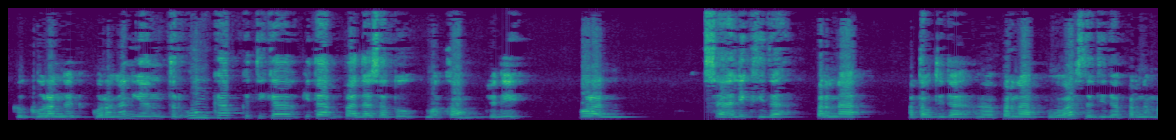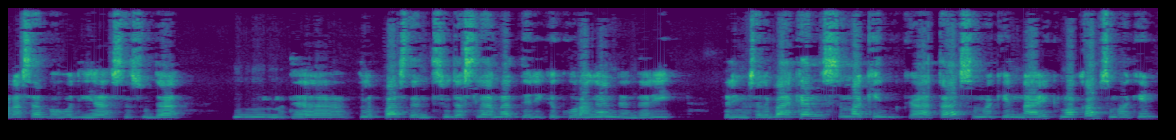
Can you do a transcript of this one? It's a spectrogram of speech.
kekurangan-kekurangan yang terungkap ketika kita pada satu makam. Jadi orang salik tidak pernah atau tidak uh, pernah puas dan tidak pernah merasa bahwa dia sesudah um, uh, lepas dan sudah selamat dari kekurangan dan dari dari masalah. Bahkan semakin ke atas, semakin naik makam, semakin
